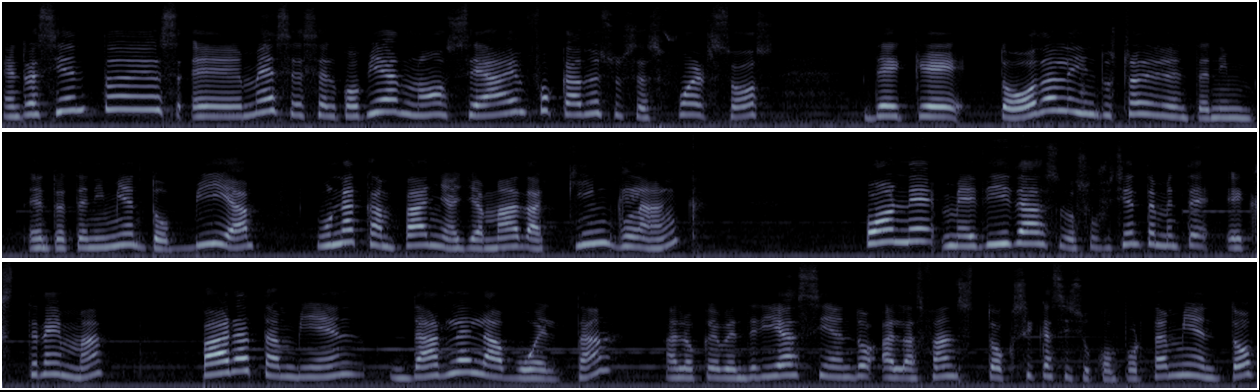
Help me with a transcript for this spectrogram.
En recientes eh, meses el gobierno se ha enfocado en sus esfuerzos de que toda la industria del entretenimiento vía una campaña llamada King Lang pone medidas lo suficientemente extrema para también darle la vuelta a lo que vendría siendo a las fans tóxicas y su comportamiento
